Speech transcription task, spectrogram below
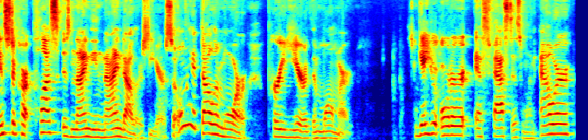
Instacart Plus is $99 a year. So only a dollar more per year than Walmart. Get your order as fast as one hour.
